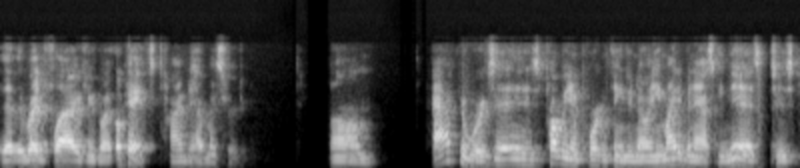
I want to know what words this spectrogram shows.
that the red flags, and you're going, okay, it's time to have my surgery. Um, afterwards is probably an important thing to know, and he might have been asking this, is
